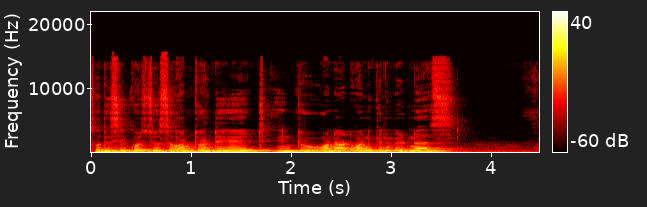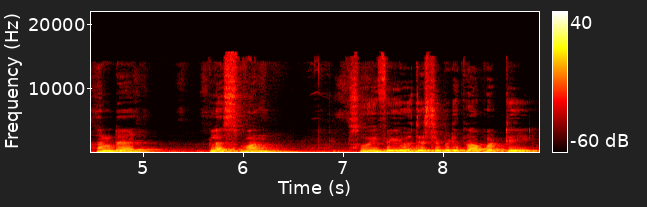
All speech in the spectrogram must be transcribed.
So this equals to 728 into 101 can be written as 100 plus 1. So if we use distributive property,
